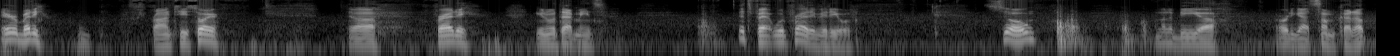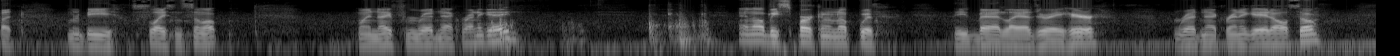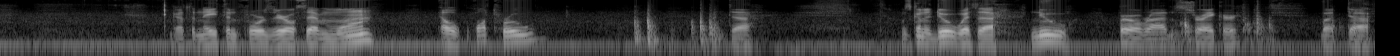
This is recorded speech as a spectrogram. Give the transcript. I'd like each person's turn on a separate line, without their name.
Hey everybody, Ron T. Sawyer. Uh, Friday, you know what that means. It's Fatwood Friday video. So, I'm gonna be, uh, already got some cut up, but I'm gonna be slicing some up. My knife from Redneck Renegade. And I'll be sparking it up with these bad lads right here. Redneck Renegade also. Got the Nathan 4071 El Cuatro. But, uh, was going to do it with a new ferro rod and striker. But, uh,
